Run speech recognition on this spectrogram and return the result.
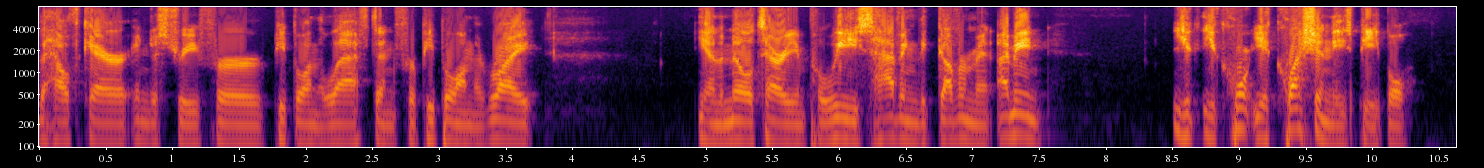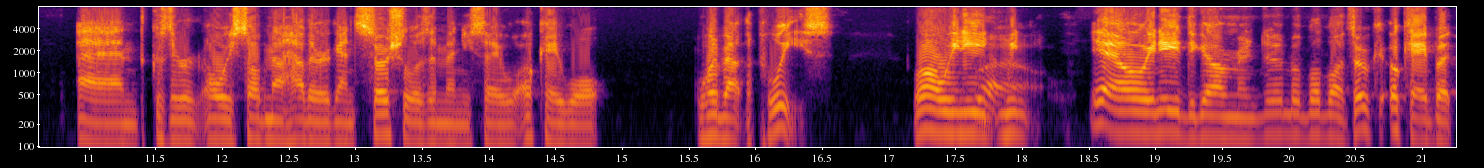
the healthcare industry for people on the left and for people on the right you know the military and police having the government i mean you you, you question these people and because they're always talking about how they're against socialism and you say well okay well what about the police well we need we, Well, yeah oh, we need the government blah blah blah, it's okay okay but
